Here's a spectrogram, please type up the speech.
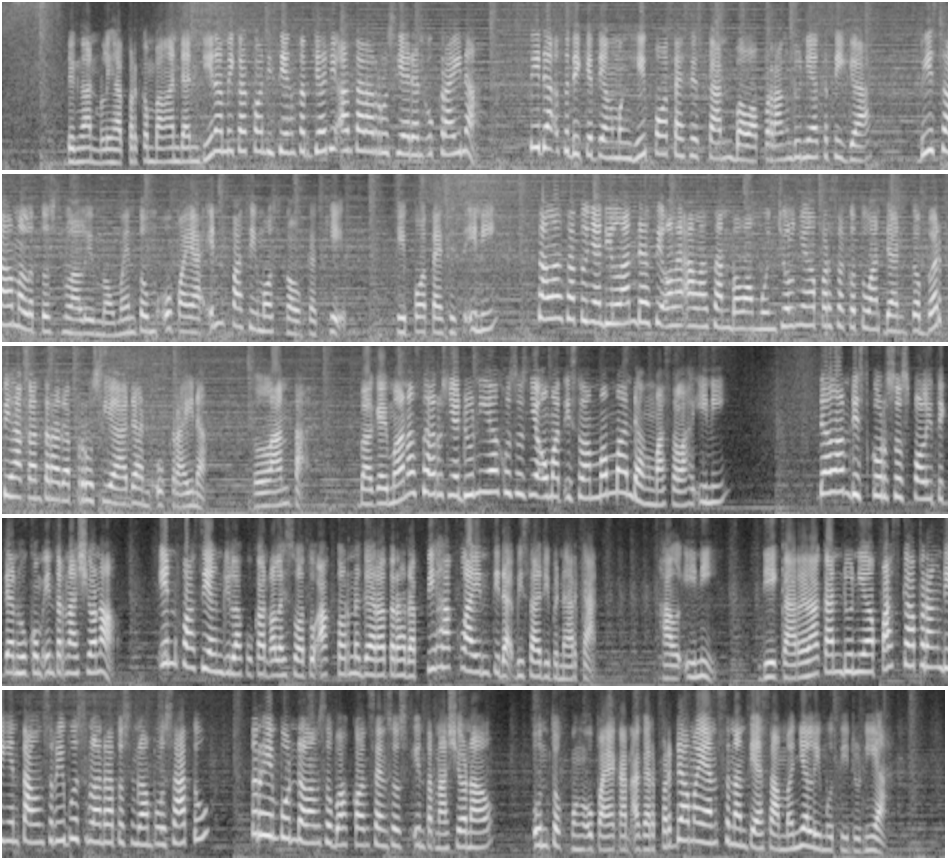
Dengan melihat perkembangan dan dinamika kondisi yang terjadi antara Rusia dan Ukraina, tidak sedikit yang menghipotesiskan bahwa Perang Dunia Ketiga bisa meletus melalui momentum upaya invasi Moskow ke Kiev. Hipotesis ini salah satunya dilandasi oleh alasan bahwa munculnya persekutuan dan keberpihakan terhadap Rusia dan Ukraina. Lantas, Bagaimana seharusnya dunia khususnya umat Islam memandang masalah ini? Dalam diskursus politik dan hukum internasional, invasi yang dilakukan oleh suatu aktor negara terhadap pihak lain tidak bisa dibenarkan. Hal ini dikarenakan dunia pasca Perang Dingin tahun 1991 terhimpun dalam sebuah konsensus internasional untuk mengupayakan agar perdamaian senantiasa menyelimuti dunia.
